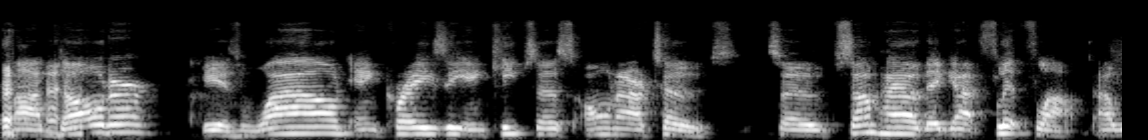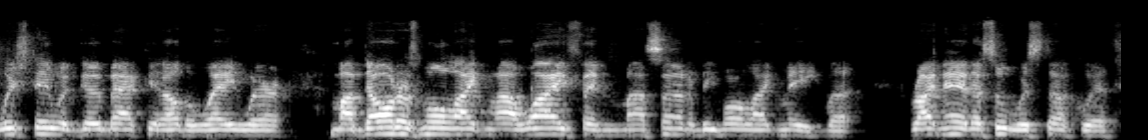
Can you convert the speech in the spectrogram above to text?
My daughter is wild and crazy and keeps us on our toes. So somehow they got flip flopped. I wish they would go back the other way where my daughter's more like my wife and my son would be more like me. But right now, that's what we're stuck with.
